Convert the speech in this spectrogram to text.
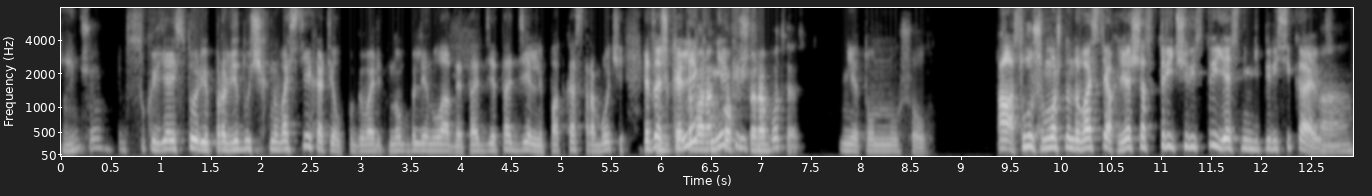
Ну, ничего. Сука, я историю про ведущих новостей хотел поговорить, но, блин, ладно, это, это отдельный подкаст рабочий. Это, знаешь, коллег не критик... работает? Нет, он ушел. А, слушай, может, на новостях. Я сейчас три через три, я с ним не пересекаюсь. А.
